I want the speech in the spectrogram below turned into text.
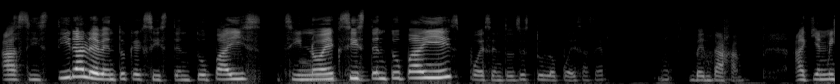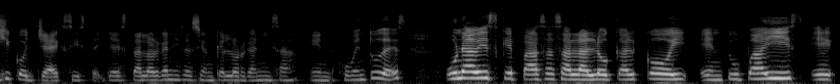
asistir al evento que existe en tu país. Si no existe en tu país, pues entonces tú lo puedes hacer. Ventaja. Aquí en México ya existe, ya está la organización que lo organiza en juventudes. Una vez que pasas a la local COI en tu país, eh,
